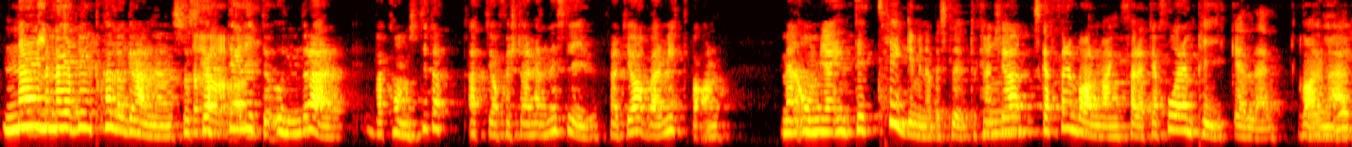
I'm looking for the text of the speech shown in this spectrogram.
Nej, men när jag blir utskälld av grannen så skrattar jag lite och undrar vad konstigt att, att jag förstör hennes liv för att jag bär mitt barn. Men om jag inte är trygg i mina beslut då kanske Mm. jag skaffar en barnvagn för att jag får en pik eller vad det nu Ja, är.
